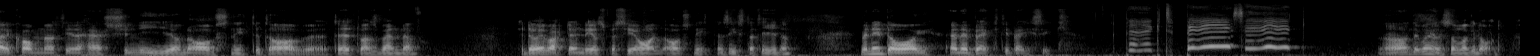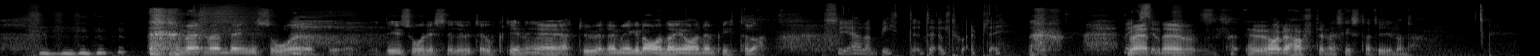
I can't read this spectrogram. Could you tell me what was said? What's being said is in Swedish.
Välkomna till det här 29 avsnittet av eh, Tättvans vänner. Det har ju varit en del specialavsnitt den sista tiden. Men idag är det back to basic. Back to basic! Ja, det var en som var glad. men, men det är ju så eh, det är ju så det ser ut. Uppdelningen är att du är den mer glada, jag är den bittra. Så jävla bittert, helt skärp dig. Men eh, hur har du haft det den sista tiden?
